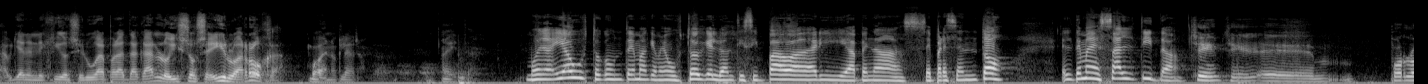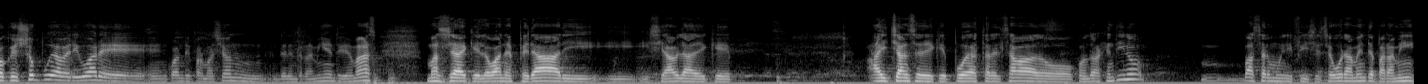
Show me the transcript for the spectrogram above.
habían elegido ese lugar para atacar, lo hizo seguirlo a Roja. Bueno, claro. Ahí está. Bueno, y Augusto tocó un tema que me gustó, que lo anticipaba Dari apenas se presentó. El tema de Saltita. Sí, sí. eh, por lo que yo pude averiguar eh, en cuanto a información del entrenamiento y demás, más allá de que lo van a esperar y, se habla de que hay chances de que pueda estar el sábado contra Argentino, mm, va a ser muy difícil. Seguramente para mí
